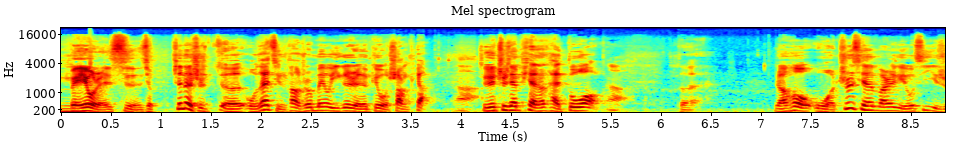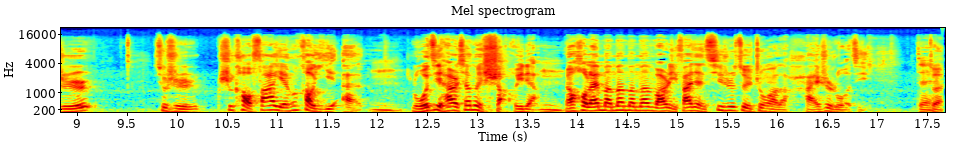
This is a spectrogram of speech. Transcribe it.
没有人信，就真的是呃，我在警上的时候没有一个人给我上票啊就因为之前骗的太多。啊，对，然后我之前玩这个游戏一直就是是靠发言和靠演，嗯，逻辑还是相对少一点。嗯然后后来慢慢慢慢玩，你发现其实最重要的还是逻辑。对对，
